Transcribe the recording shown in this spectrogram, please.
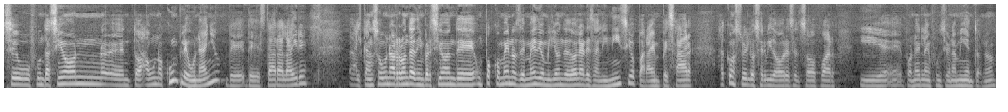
su fundación eh, aún no cumple un año de, de estar al aire alcanzó una ronda de inversión de un poco menos de medio millón de dólares al inicio para empezar a construir los servidores, el software y eh, ponerla en funcionamiento. ¿no?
